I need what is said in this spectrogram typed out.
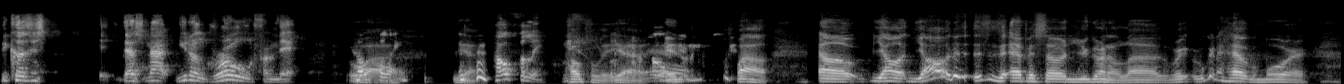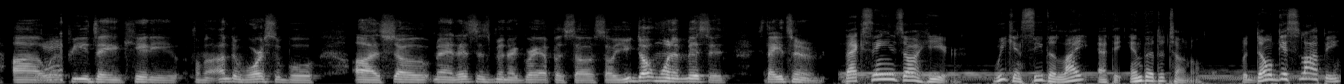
Because it's that's not you don't grow from that. Hopefully. Wow. Yeah. Hopefully. Hopefully, yeah. and, wow. Uh, y'all, y'all, this, this, is an episode you're gonna love. We're, we're gonna have more uh, with PJ and Kitty from the Undivorceable uh, show. Man, this has been a great episode. So you don't want to miss it. Stay tuned. Vaccines are here. We can see the light at the end of the tunnel. But don't get sloppy.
